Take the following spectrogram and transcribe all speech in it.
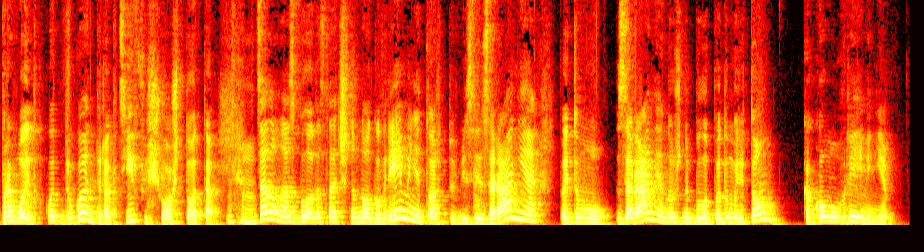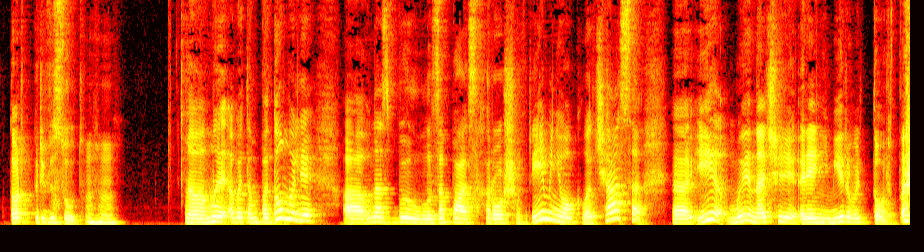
проводит какой-то другой интерактив, еще что-то. Mm-hmm. В целом у нас было достаточно много времени, торт привезли заранее, поэтому заранее нужно было подумать о том, к какому времени торт привезут. Угу. Мы об этом подумали, а, у нас был запас хорошего времени, около часа, э, и мы начали реанимировать торт.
